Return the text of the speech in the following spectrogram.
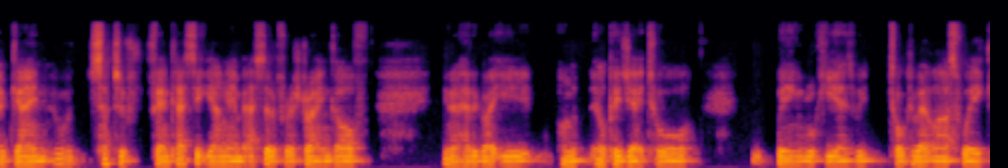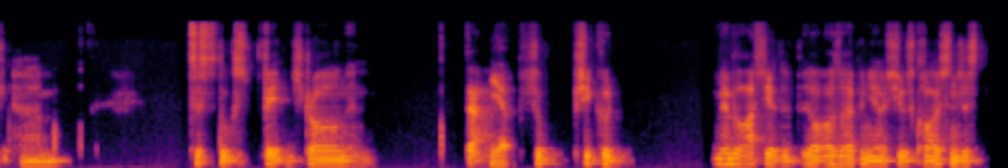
again such a fantastic young ambassador for Australian golf. You know, had a great year on the LPGA tour, winning rookie as we talked about last week. Um, just looks fit and strong, and that. Yep. She she could. Remember last year at the Oz Open, you know, she was close and just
